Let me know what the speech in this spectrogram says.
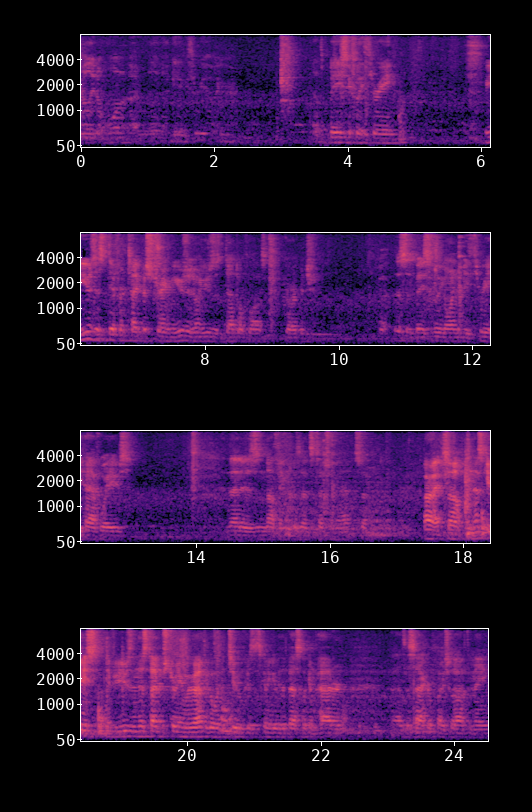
really don't want I'm really not getting three out here. that's basically three. We use this different type of string, we usually don't use this dental floss garbage. But this is basically going to be three half waves. That is nothing, because that's touching that, so. All right, so in this case, if you're using this type of string, we would have to go with the two, because it's gonna give you the best looking pattern. That's a sacrifice we'll have to make.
